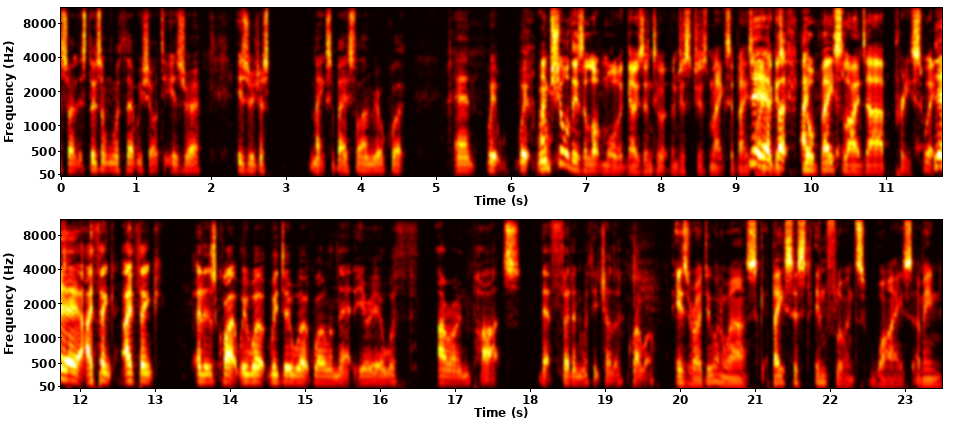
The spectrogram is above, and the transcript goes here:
Sorry, let's do something with it. We show it to Ezra. Ezra just makes a bass line real quick. And we, we, we I'm sure there's a lot more that goes into it than just, just makes a bass Yeah, line because but I- your bass lines are pretty sweet. Yeah, yeah, yeah, I think I think it is quite. We work. We do work well in that area with our own parts that fit in with each other quite well. Ezra, I do want to ask, bassist influence wise, I mean,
